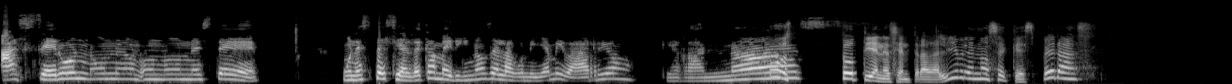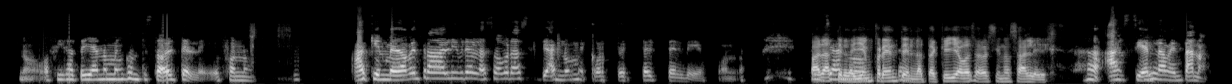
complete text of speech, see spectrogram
a hacer un, un, un, este, un especial de camerinos de Lagunilla, mi barrio. Qué ganas. Pues, tú tienes entrada libre, no sé qué esperas. No, fíjate, ya no me han contestado el teléfono. A quien me daba entrada libre a las obras, ya no me contesta el teléfono. Páratela ahí enfrente, en la taquilla, vas a ver si no sale. Así en la ventana.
